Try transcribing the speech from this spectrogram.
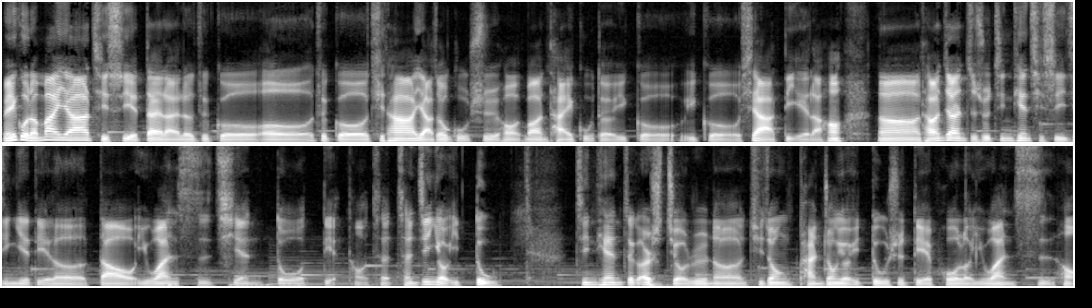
美股的卖压其实也带来了这个呃这个其他亚洲股市哈，包含台股的一个一个下跌了哈。那台湾加权指数今天其实已经也跌了到一万四千多点哈，曾曾经有一度，今天这个二十九日呢，其中盘中有一度是跌破了一万四哈。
